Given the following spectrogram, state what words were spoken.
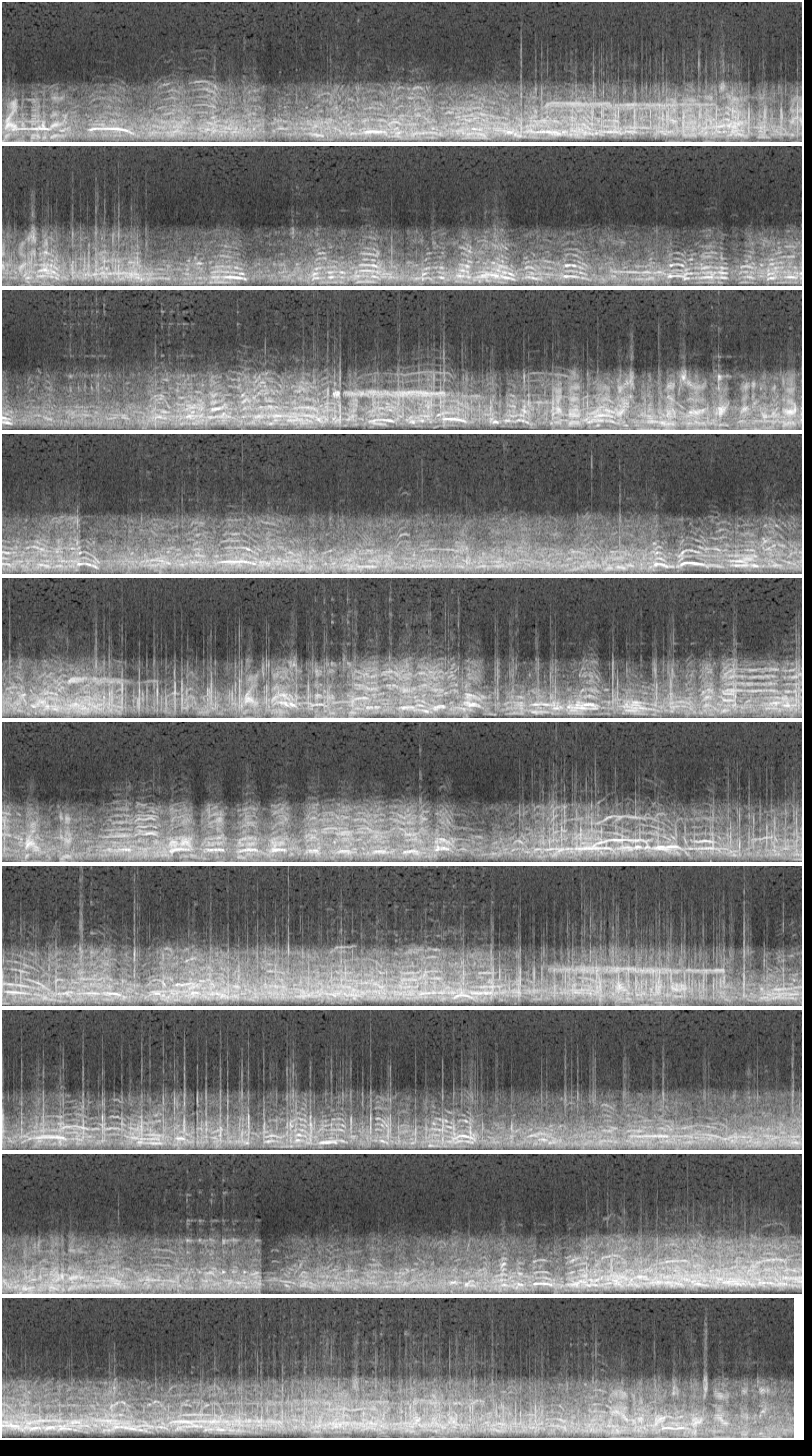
Brown the quarterback. Handoff inside goes to Dan Heisman. Put it over Chris! Fleischman on the left side, Craig Manning on the tackle. Brown's pass intended for... Brown will kick. Farrell is deep for Longhorn. down 15.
